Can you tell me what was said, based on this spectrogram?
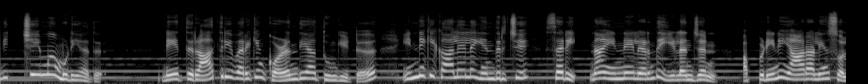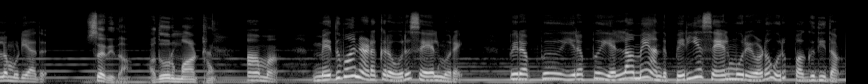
நிச்சயமா முடியாது. நேத்து ராத்திரி வரைக்கும் குழந்தையா தூங்கிட்டு இன்னைக்கு காலையில எந்திரிச்சு சரி நான் இன்னையில இருந்து இளஞ்சன் அப்படின்னு யாராலையும் சொல்ல முடியாது. சரிதான் அது ஒரு மாற்றம். ஆமா மெதுவா நடக்கிற ஒரு செயல்முறை. பிறப்பு இறப்பு எல்லாமே அந்த பெரிய செயல்முறையோட ஒரு பகுதி தான்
